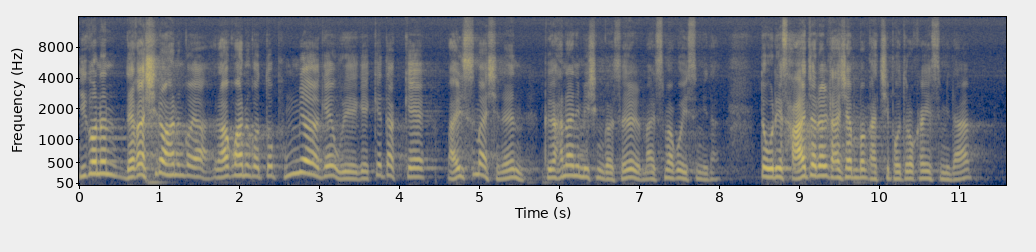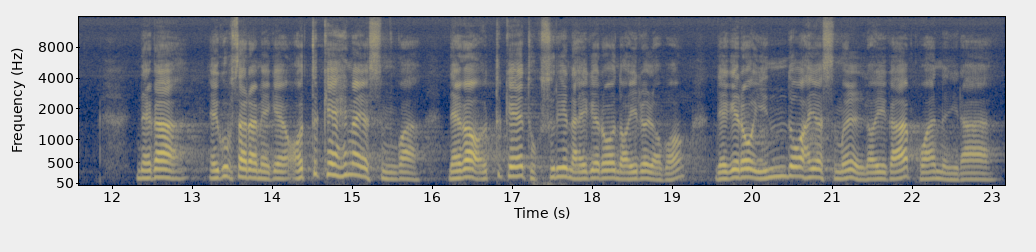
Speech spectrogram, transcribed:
이거는 내가 싫어하는 거야라고 하는 것도 분명하게 우리에게 깨닫게 말씀하시는 그 하나님이신 것을 말씀하고 있습니다. 또 우리 4절을 다시 한번 같이 보도록 하겠습니다. 내가 애굽 사람에게 어떻게 행하였음과 내가 어떻게 독수리 날개로 너희를 업어 내게로 인도하였음을 너희가 보았느니라.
